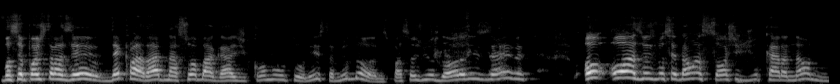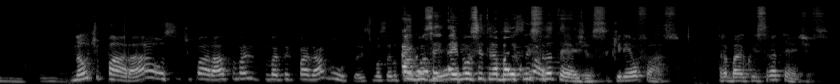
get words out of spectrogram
Você pode trazer declarado na sua bagagem como turista mil dólares. Passou de mil dólares, é. Ou, ou às vezes você dá uma sorte de o cara não, não te parar, ou se te parar, tu vai, tu vai ter que pagar a multa. E se você não Aí pagar a você, multa, aí você trabalha se com estratégias, que nem eu faço. Trabalho com estratégias.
